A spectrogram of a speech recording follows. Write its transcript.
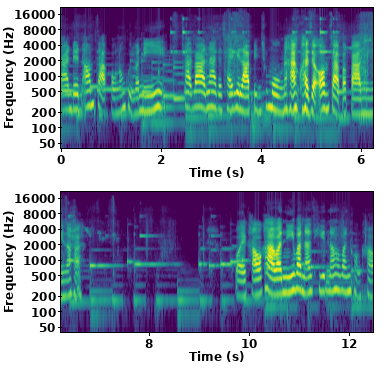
การเดินอ้อมสระของน้องขุนวันนี้ คาดว่าน่าจะใช้เวลาเป็นชั่วโมงนะคะ กว่าจะอ้อมสระประปานี้นะคะ ปล่อยเขาค่ะ วันนี้วันอาทิตย์เนาะวันของเขา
